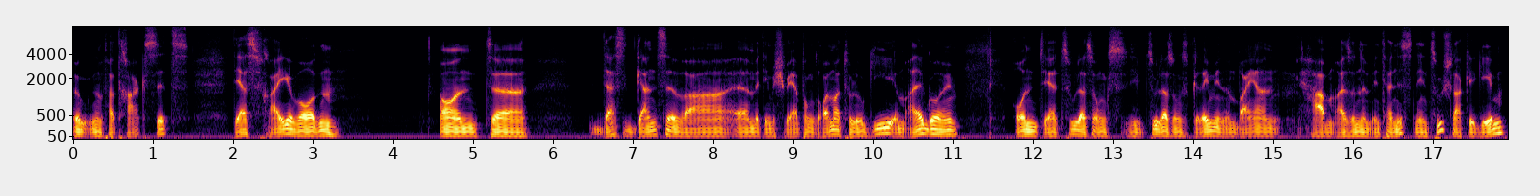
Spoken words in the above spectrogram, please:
irgendeinen Vertragssitz, der ist frei geworden und äh, das Ganze war äh, mit dem Schwerpunkt Rheumatologie im Allgäu und der Zulassungs, die Zulassungsgremien in Bayern haben also einem Internisten den Zuschlag gegeben.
